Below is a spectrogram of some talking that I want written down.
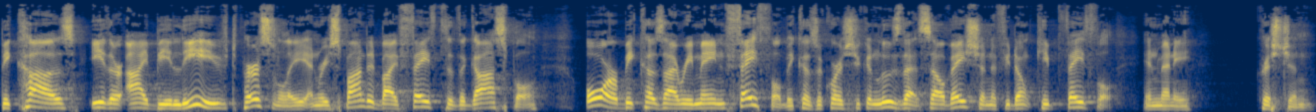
because either I believed personally and responded by faith to the gospel, or because I remain faithful. Because, of course, you can lose that salvation if you don't keep faithful in many Christian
